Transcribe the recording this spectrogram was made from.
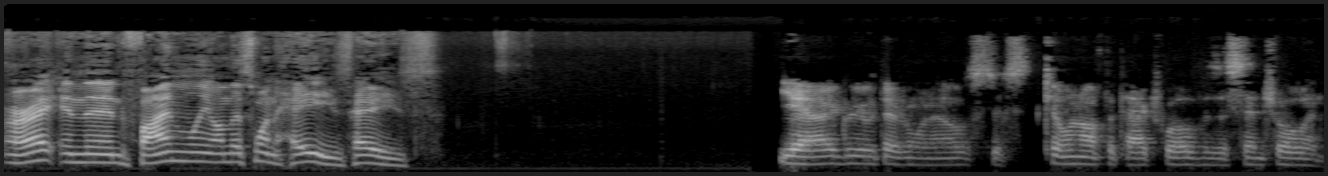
All right, and then finally on this one, Hayes, Hayes. Yeah, I agree with everyone else. Just killing off the Pac-12 is essential, and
